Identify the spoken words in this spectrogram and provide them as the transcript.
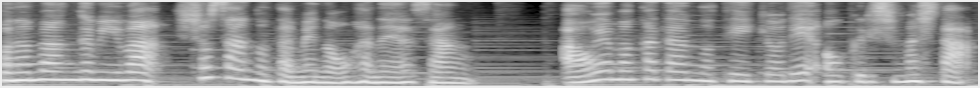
この番組は、所さんのためのお花屋さん、青山花壇の提供でお送りしました。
